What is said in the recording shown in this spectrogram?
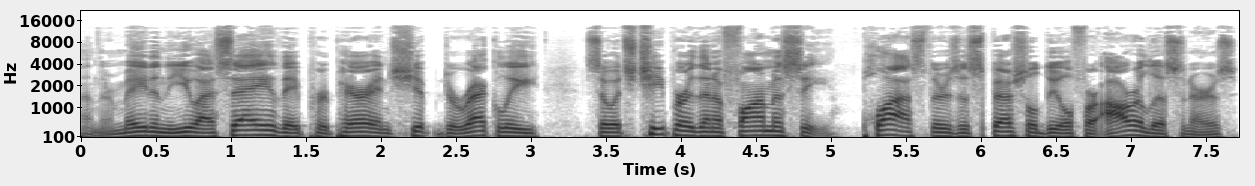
and they're made in the USA. They prepare and ship directly So it's cheaper than a pharmacy. Plus, there's a special deal for our listeners.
